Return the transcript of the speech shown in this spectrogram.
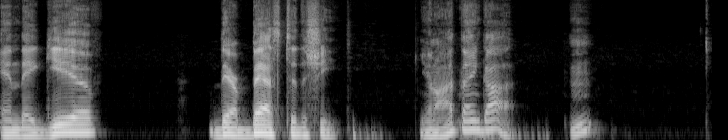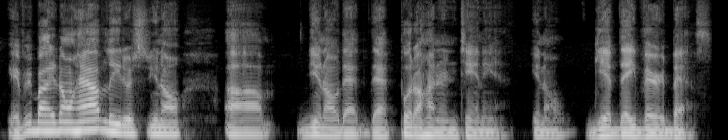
and they give their best to the sheep. You know, I thank God. Hmm? Everybody don't have leaders, you know, um, you know, that that put 110 in, you know, give their very best.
